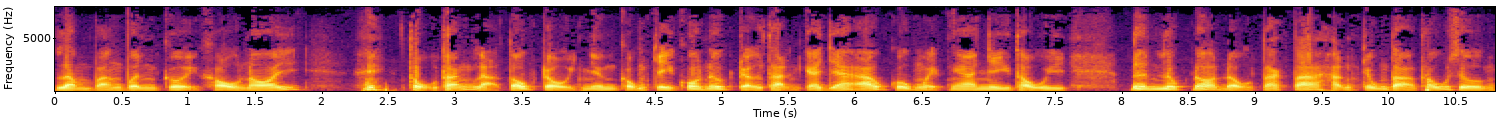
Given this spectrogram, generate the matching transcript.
Lâm Vãn Vinh cười khổ nói, thủ thắng là tốt rồi, nhưng cũng chỉ có nước trở thành cái giá áo của Nguyệt Nga Nhi thôi. Đến lúc đó đầu tác tá hận chúng ta thấu xương,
